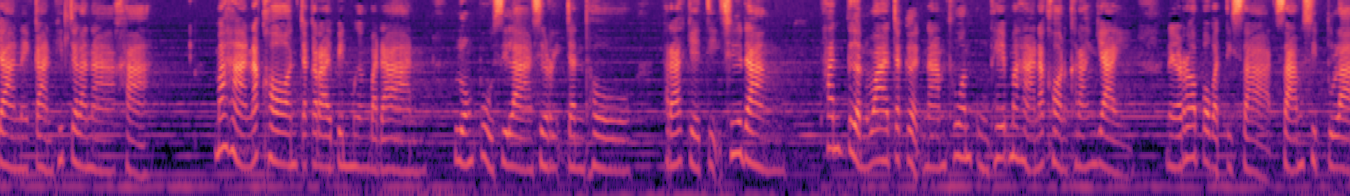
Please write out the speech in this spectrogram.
ญาณในการพิจารณาค่ะ มหานครจะกลายเป็นเมืองบาดาล หลวงปู่ศิลาสิริจันโท พระเกจิชื่อดัง ท่านเตือนว่าจะเกิดน้ำท่วมกรุงเทพมหานครครั้งใหญ่ ในรอบประวัติศาสตร์ 30 ตุลา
